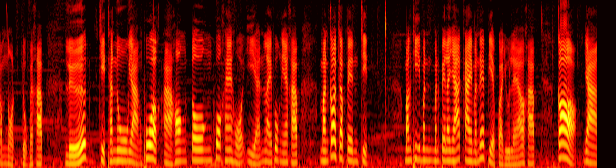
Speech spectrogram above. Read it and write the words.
กำหนดถูกไหมครับ หรือจิตธนูอย่างพวกอ่าฮองตง พวกแฮหัวเอียนอะไรพวกนี้ครับ มันก็จะเป็นจิตบางทีมันมันเป็นระยะไกลมันได้เปรียบกว่าอยู่แล้วครับ ก็อย่าง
